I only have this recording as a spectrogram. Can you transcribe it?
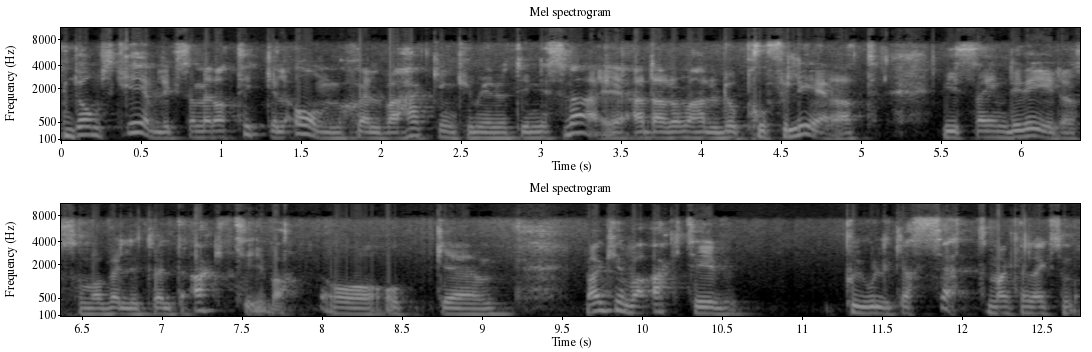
De skrev liksom en artikel om själva hacking-communityn i Sverige där de hade då profilerat vissa individer som var väldigt, väldigt aktiva. Och, och eh, man kan vara aktiv på olika sätt. Man kan liksom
